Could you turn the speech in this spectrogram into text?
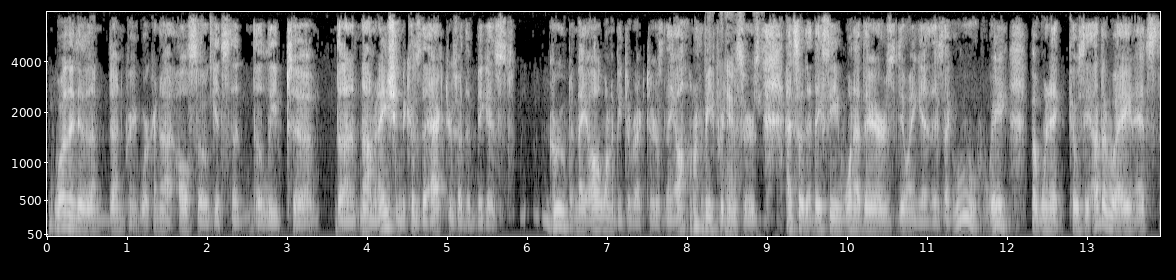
whether they've done, done great work or not, also gets the the leap to the nomination because the actors are the biggest group and they all want to be directors and they all want to be producers yeah. and so that they see one of theirs doing it it's like ooh wait but when it goes the other way and it's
